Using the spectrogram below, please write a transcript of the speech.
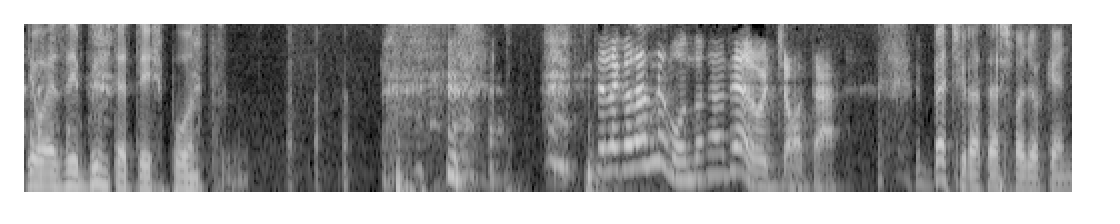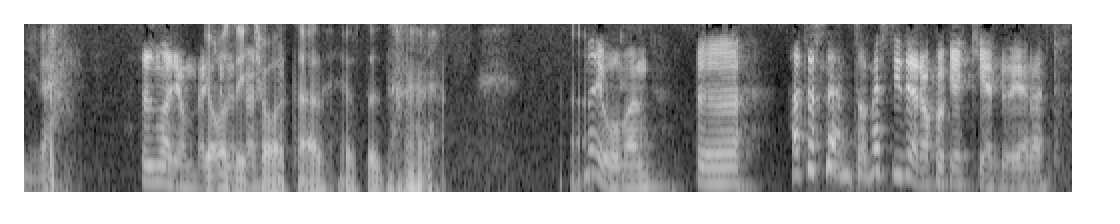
Jó, ezért büntetéspont. De legalább nem mondanád el, hogy csaltál. Becsületes vagyok ennyire. Hát ez nagyon Ja, becsületes. azért csaltál, érted? Na jó van. Ö, hát ezt nem tudom, ezt ide rakok egy kérdőjelet.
